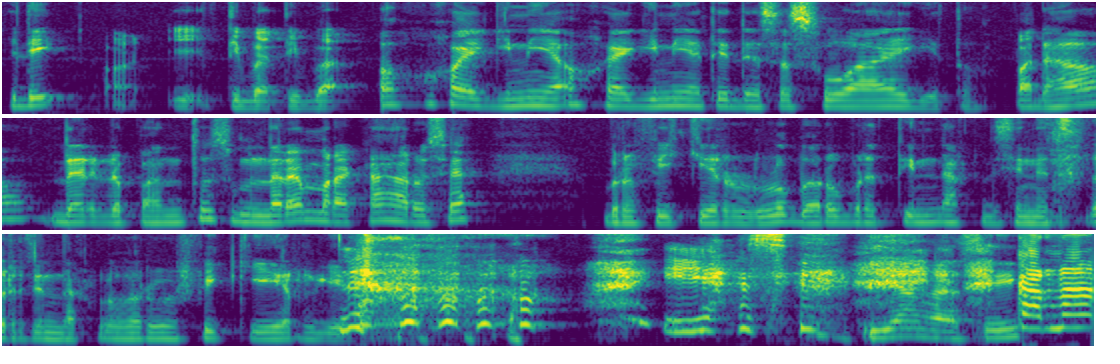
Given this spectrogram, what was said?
Jadi oh, tiba-tiba oh kok kayak gini ya? Oh kayak gini ya? Tidak sesuai gitu. Padahal dari depan tuh sebenarnya mereka harusnya berpikir dulu baru bertindak. Di sini tuh bertindak dulu baru berpikir gitu. Iya sih. Iya nggak sih? Karena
